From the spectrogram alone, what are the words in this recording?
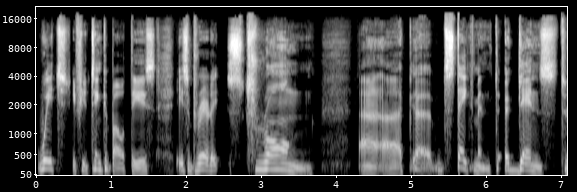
which, if you think about this, is a pretty strong. Uh, uh, statement against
